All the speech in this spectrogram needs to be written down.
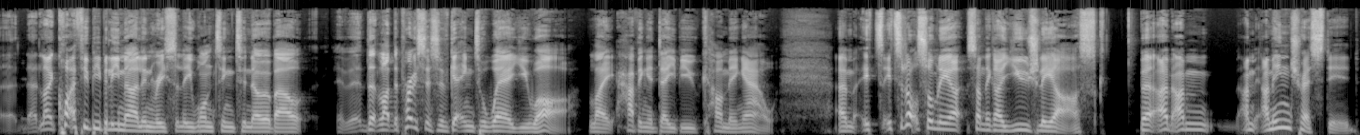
uh, like quite a few people email in recently wanting to know about uh, the, like the process of getting to where you are, like having a debut coming out. Um, it's it's not something something I usually ask, but I, I'm I'm I'm interested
